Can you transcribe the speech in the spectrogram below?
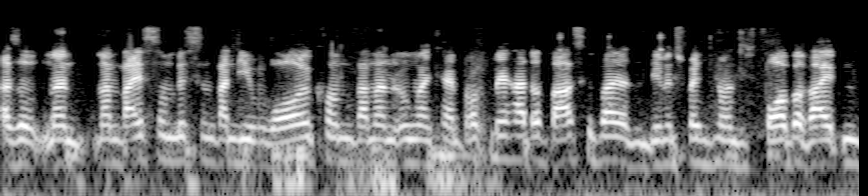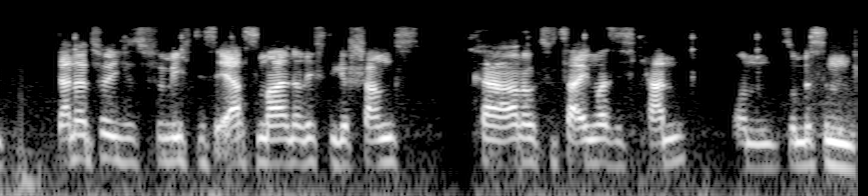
also man, man weiß so ein bisschen, wann die Wall kommt, wann man irgendwann keinen Bock mehr hat auf Basketball. Also dementsprechend kann man sich vorbereiten. Dann natürlich ist für mich das erste Mal eine richtige Chance, keine Ahnung, zu zeigen, was ich kann und so ein bisschen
